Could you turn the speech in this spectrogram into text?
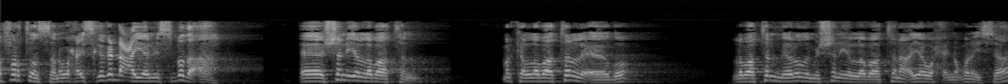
afartan sano waxay iskaga dhacayaan nisbada ah shan iyo labaatan. Marka labaatan la eego labaatan meeloodoo min shan iyo labaatana ayaa waxay noqonaysaa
